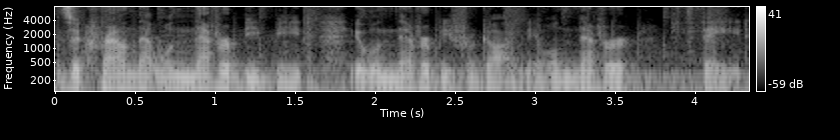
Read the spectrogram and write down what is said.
is a crown that will never be beat, it will never be forgotten, it will never fade.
